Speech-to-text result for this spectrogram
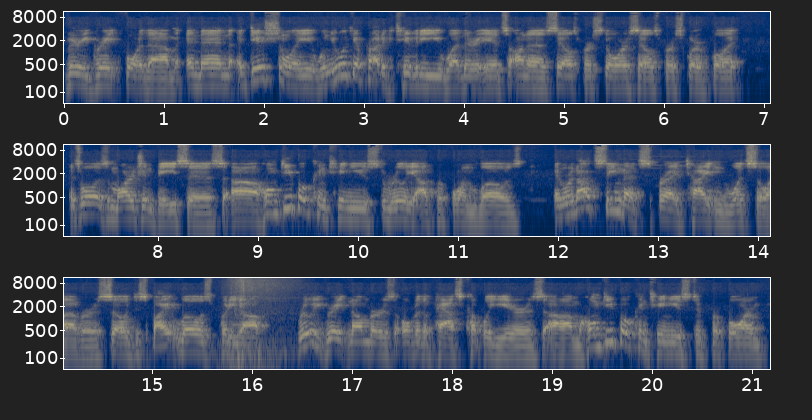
very great for them. And then additionally, when you look at productivity, whether it's on a sales per store, sales per square foot, as well as margin basis, uh, Home Depot continues to really outperform Lowe's. And we're not seeing that spread tighten whatsoever. So despite Lowe's putting up really great numbers over the past couple of years, um, Home Depot continues to perform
